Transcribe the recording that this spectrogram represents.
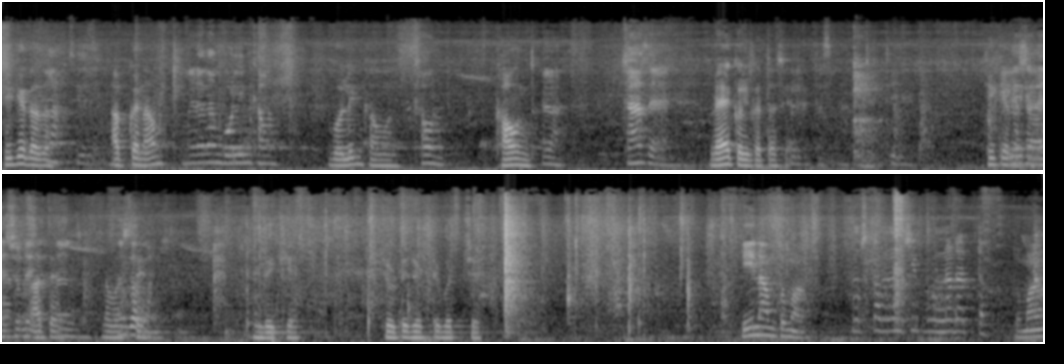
ठीक है दादा। आपका नाम? मेरा नाम बोलिन खाउन। बोलिंग खाउन। खाउन। खाउंद कहाँ से आए हैं? मैं कोलकाता से। ठीक है। ठीक है आते हैं। नमस्ते। देखिए छोटे छोटे बच्चे। ये नाम तुम्हारा? उसका नाम श्री पूर्ण दत्त। तुम्हारा?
